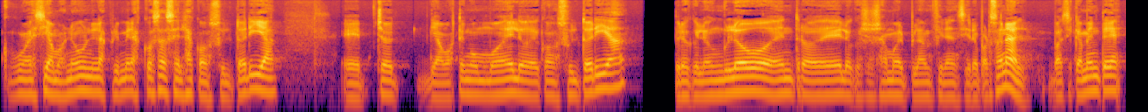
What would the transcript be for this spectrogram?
como decíamos. Una de las primeras cosas es la consultoría. Eh, yo, digamos, tengo un modelo de consultoría, pero que lo englobo dentro de lo que yo llamo el plan financiero personal. Básicamente,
